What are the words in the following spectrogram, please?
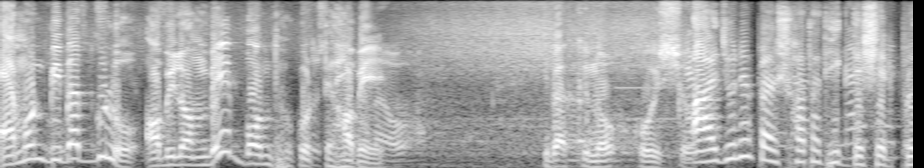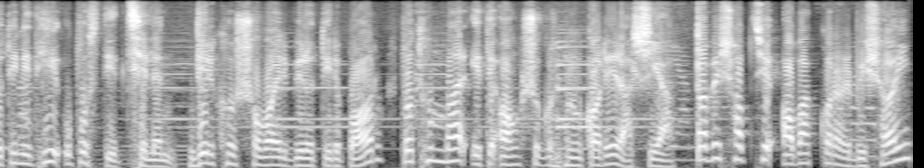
এমন বিবাদগুলো অবিলম্বে বন্ধ করতে হবে। আয়োজনে প্রায় শতাধিক দেশের প্রতিনিধি উপস্থিত ছিলেন। দীর্ঘ সময়ের বিরতির পর প্রথমবার এতে অংশগ্রহণ করে রাশিয়া। তবে সবচেয়ে অবাক করার বিষয়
